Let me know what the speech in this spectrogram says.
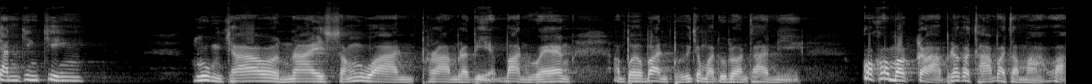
จรรย์จริง ๆ รุ่งเช้านายสังวานพรามระเบียบบ้านแวงอำเภอบ้านผือจังหวัดอุดรธานี ก็เข้ามากราบแล้วก็ถามอาตมาว่า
